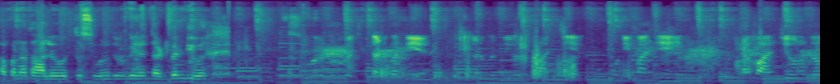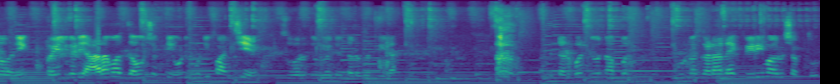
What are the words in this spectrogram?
आपण आता आलो होतो सुवर्णदुर्गच्या तटबंदीवर. सुवर्णदुर्गची तटबंदी आहे. तटबंदीवर फांजी आहे. मोठी फांजी आहे. त्या पांजीवरून जो एक बैलगाडी आरामात जाऊ शकते एवढी मोठी फांजी आहे सुवर्णदुर्गच्या तटबंदीला. तटबंदीवरून आपण पूर्ण गडाला एक फेरी मारू शकतो.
